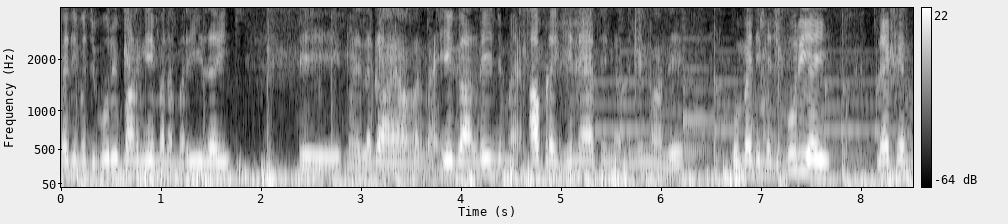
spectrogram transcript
ਮੇਰੀ ਮਜਬੂਰੀ ਬਣ ਗਈ ਮੇਰਾ ਮਰੀਜ਼ ਹੈ ਤੇ ਮੈਂ ਲਗਾਇਆ ਵਰਨਾ ਇਹ ਗੱਲ ਨਹੀਂ ਜੋ ਮੈਂ ਆਪਣੇ ਘਿਨਿਆ ਤੇ ਇਹਨਾਂ ਨੂੰ ਨਹੀਂ ਮੰਨਦੇ ਉਹ ਮੇਰੀ ਮਜਬੂਰੀ ਹੈ ਲੇਕਿਨ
